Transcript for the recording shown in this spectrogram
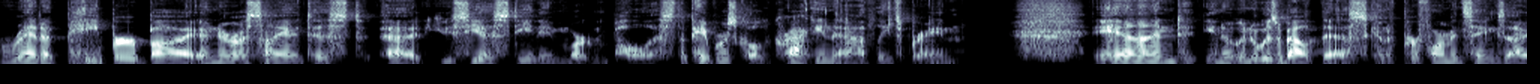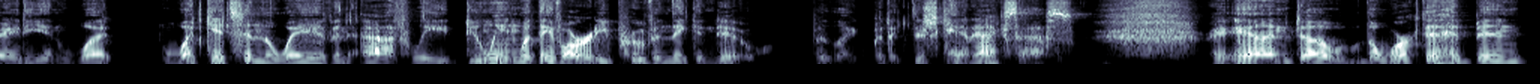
read a paper by a neuroscientist at UCSD named Martin Paulus. The paper was called Cracking the Athlete's Brain. And, you know, and it was about this kind of performance anxiety and what what gets in the way of an athlete doing what they've already proven they can do, but like, but it just can't access. Right? And uh, the work that had been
